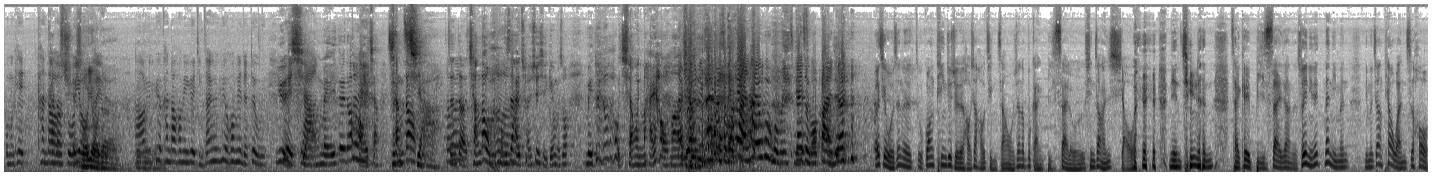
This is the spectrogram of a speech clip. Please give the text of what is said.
我们可以看到所有队伍，然后越看到后面越紧张，因为越后面的队伍越强，每一队都好强，强到真的强到我们同事还传讯息给我们说，每队都好强哦，你们还好吗？你们怎么办？他又问我们该怎么办？而且我真的，我光听就觉得好像好紧张，我真的不敢比赛了。我心脏很小哎，年轻人才可以比赛这样子。所以你那那你们你们这样跳完之后，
